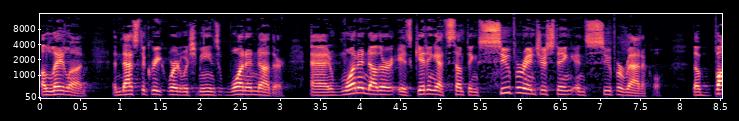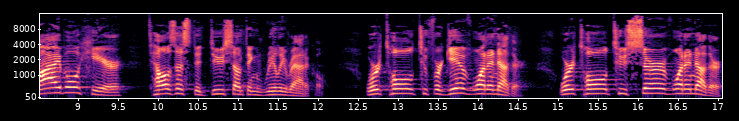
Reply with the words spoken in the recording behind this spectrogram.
Alelon. And that's the Greek word which means one another. And one another is getting at something super interesting and super radical. The Bible here tells us to do something really radical. We're told to forgive one another. We're told to serve one another.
